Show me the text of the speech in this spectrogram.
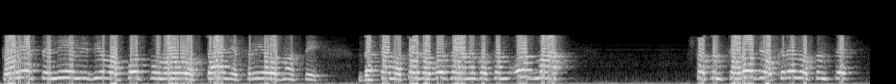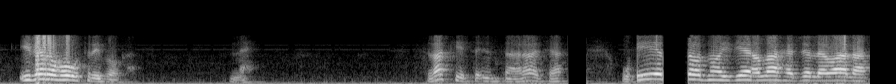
To jeste, nije mi bilo potpuno ovo stanje prirodnosti da samo tebe obožavam, nego sam odmah što sam se rodio, krenuo sam se i verovao u tri Boga. Ne. Svaki se insan rađa u prirodnoj vjeri Allaha Đelevala,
